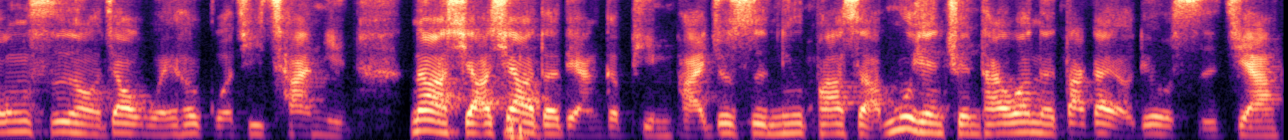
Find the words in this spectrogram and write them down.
公司哦叫维和国际餐饮，那辖下的两个品牌就是 New Pasta，目前全台湾呢大概有六十家，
